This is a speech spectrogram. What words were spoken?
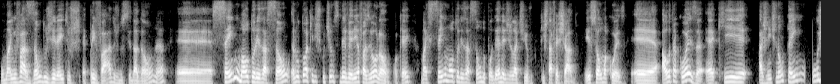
uma invasão dos direitos é, privados do cidadão, né? É, sem uma autorização, eu não estou aqui discutindo se deveria fazer ou não, ok? Mas sem uma autorização do Poder Legislativo, que está fechado. Isso é uma coisa. É, a outra coisa é que a gente não tem os,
